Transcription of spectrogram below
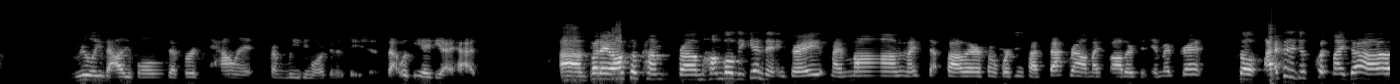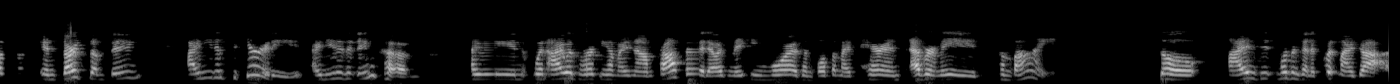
really valuable, diverse talent from leaving organizations. That was the idea I had. Um, but I also come from humble beginnings, right? My mom and my stepfather from a working class background. My father's an immigrant. So I could have just quit my job and start something. I needed security. I needed an income. I mean, when I was working at my nonprofit, I was making more than both of my parents ever made combined. So I wasn't going to quit my job.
